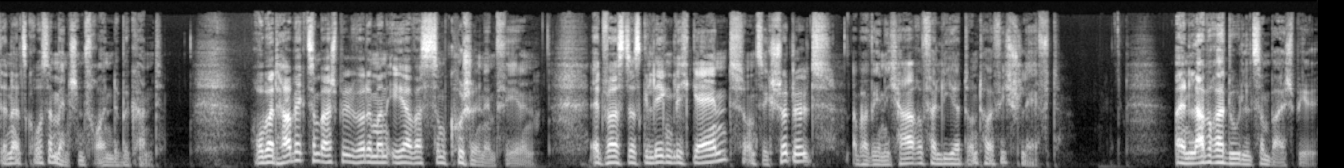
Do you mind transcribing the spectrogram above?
denn als große Menschenfreunde bekannt. Robert Habeck zum Beispiel würde man eher was zum Kuscheln empfehlen. Etwas, das gelegentlich gähnt und sich schüttelt, aber wenig Haare verliert und häufig schläft. Ein Labradudel zum Beispiel.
